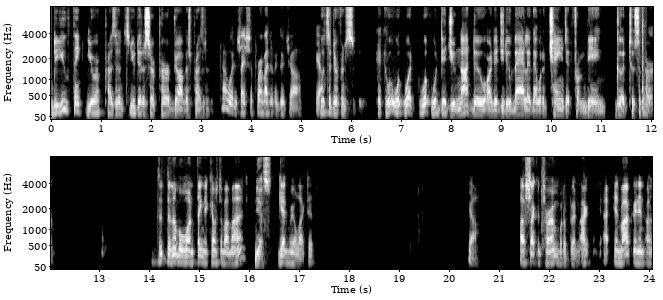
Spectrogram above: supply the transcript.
Do you think your president, you did a superb job as president? I wouldn't say superb. I did a good job. Yeah. What's the difference? What, what, what, what did you not do or did you do badly that would have changed it from being good to superb? The, the number one thing that comes to my mind? Yes. Getting reelected. Yeah a second term would have been, I, in my opinion, uh,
